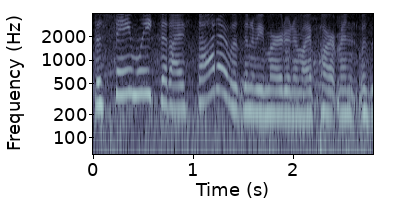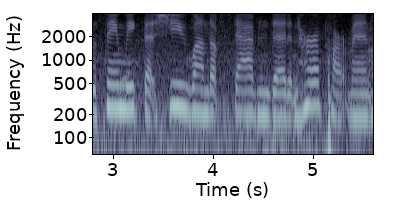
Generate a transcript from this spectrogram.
the same week that I thought I was going to be murdered in my apartment was the same week that she wound up stabbed and dead in her apartment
